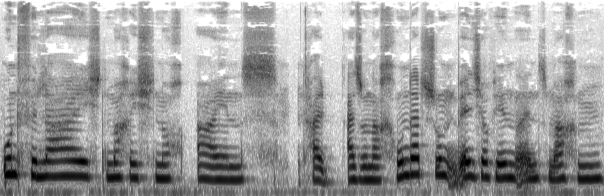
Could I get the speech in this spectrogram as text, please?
Und vielleicht mache ich noch eins. Halt, also nach 100 Stunden werde ich auf jeden Fall eins machen.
